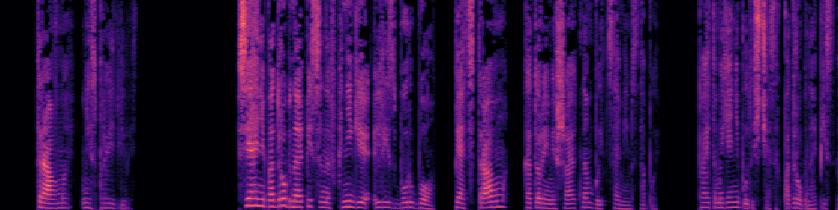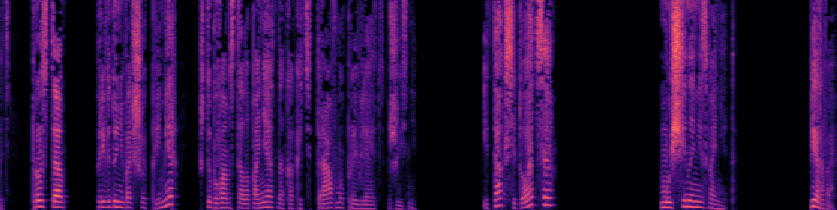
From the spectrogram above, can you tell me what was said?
— травма несправедливости. Все они подробно описаны в книге Лиз Бурбо «Пять травм, которые мешают нам быть самим собой». Поэтому я не буду сейчас их подробно описывать. Просто приведу небольшой пример, чтобы вам стало понятно, как эти травмы проявляются в жизни. Итак, ситуация. Мужчина не звонит. Первое.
